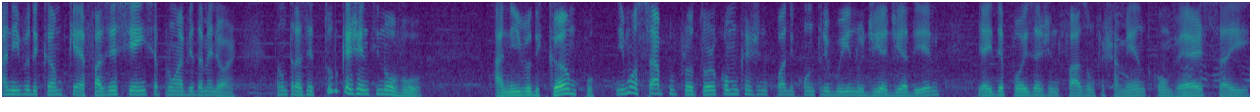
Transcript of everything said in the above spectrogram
a nível de campo, que é fazer ciência para uma vida melhor. Então trazer tudo que a gente inovou a nível de campo e mostrar para o produtor como que a gente pode contribuir no dia a dia dele. E aí depois a gente faz um fechamento, conversa e,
